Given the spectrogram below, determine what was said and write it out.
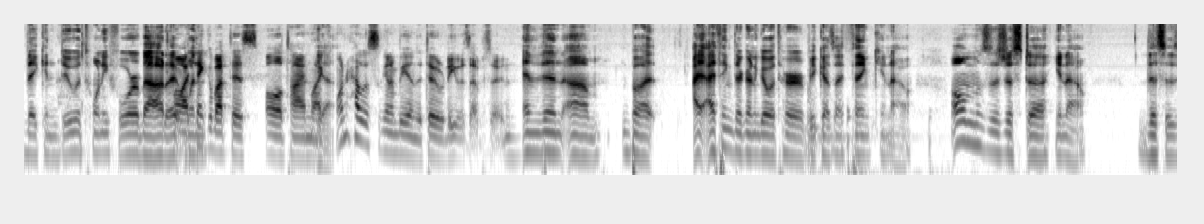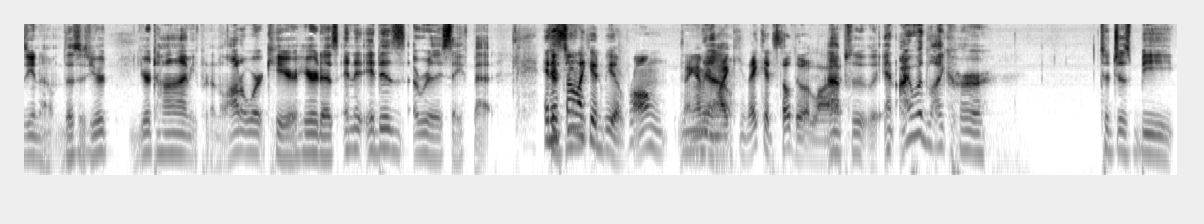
they can do a 24 about it. oh, I when- think about this all the time. Like, Yeah. I wonder how this is going to be in the Total Divas episode. and then um, but I, I think they're gonna go with her because I think you know, almost is just uh you know, this is you know this is your your time. You put in a lot of work here. Here it is, and it, it is a really safe bet. And it's not you- like it'd be a wrong thing. I mean, like they could still do a lot Absolutely. And I would like her to just be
